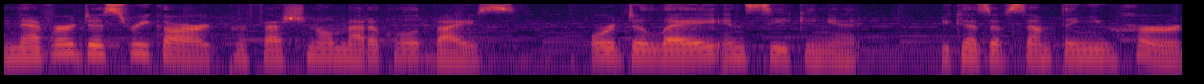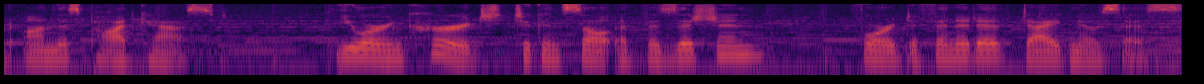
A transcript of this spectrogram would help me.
Never disregard professional medical advice or delay in seeking it because of something you heard on this podcast. You are encouraged to consult a physician for a definitive diagnosis.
